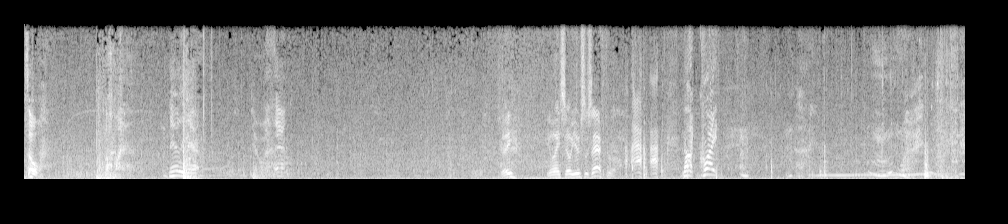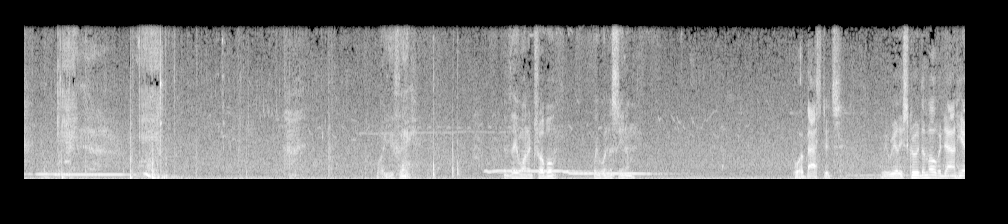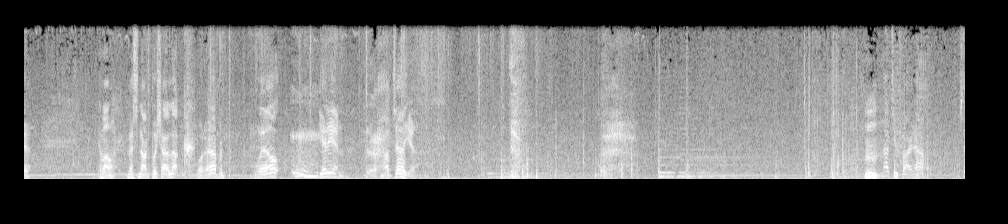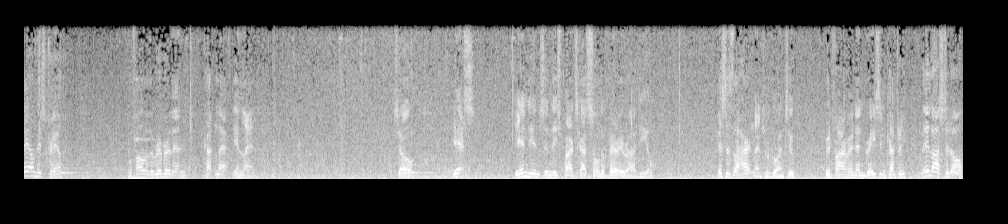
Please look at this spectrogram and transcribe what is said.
So. Nochmal. Nearly there. Jawohl. There. See? You ain't so useless after all. Not quite. What do you think? If they wanted trouble, we wouldn't have seen them. Poor bastards. We really screwed them over down here. Come on, let's not push our luck. What happened? Well, get in. I'll tell you. Hmm. Not too far now. Stay on this trail. We'll follow the river, then cut left inland. So, mm-hmm. yes, the Indians in these parts got sold a very raw deal. This is the heartlands we're going to. Good farming and grazing country, they lost it all.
